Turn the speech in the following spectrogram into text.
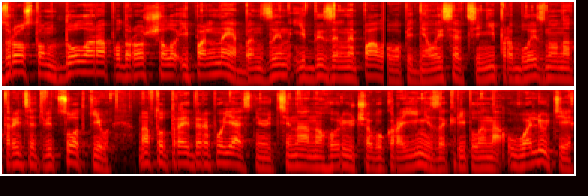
З ростом долара подорожчало і пальне. Бензин і дизельне паливо піднялися в ціні приблизно на 30%. Нафтотрейдери пояснюють, ціна на горюче в Україні закріплена у валюті,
